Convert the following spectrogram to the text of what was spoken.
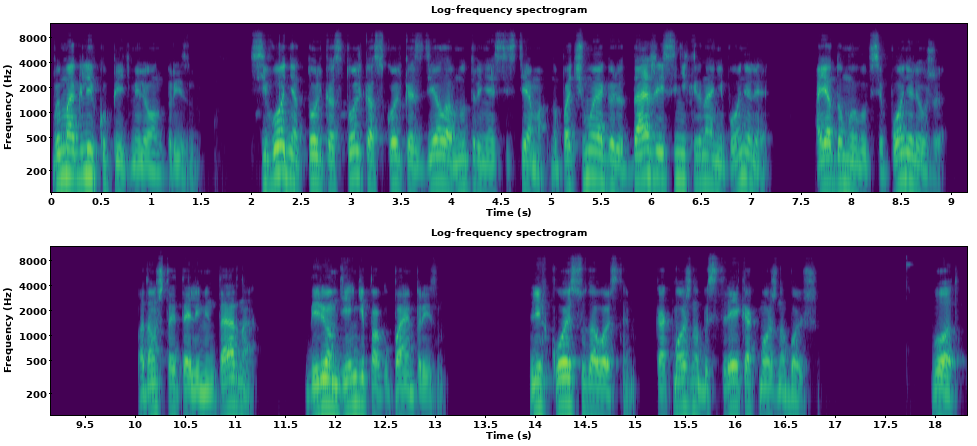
вы могли купить миллион призм. Сегодня только столько, сколько сделала внутренняя система. Но почему я говорю, даже если ни хрена не поняли, а я думаю, вы все поняли уже, потому что это элементарно, берем деньги, покупаем призм. Легко и с удовольствием. Как можно быстрее, как можно больше. Вот.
